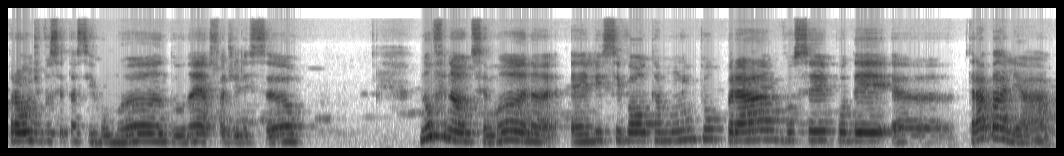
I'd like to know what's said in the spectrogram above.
para onde você está se rumando, né? A sua direção. No final de semana, ele se volta muito para você poder uh, trabalhar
